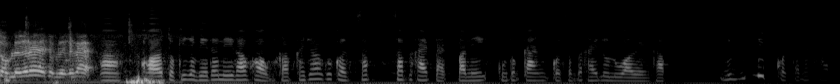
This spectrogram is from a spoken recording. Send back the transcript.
จบเลยก็ได้จบเลยก็ได้อะขอจบคลิปอย่างเพียงเท่านี้ครับขอบคุณครับใครชอบก็กดซับซับสไครต์แต่ตอนนี้กูต้องการกดซับสไครต์รัวๆเลยครับรีบๆกดกันนะครับ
